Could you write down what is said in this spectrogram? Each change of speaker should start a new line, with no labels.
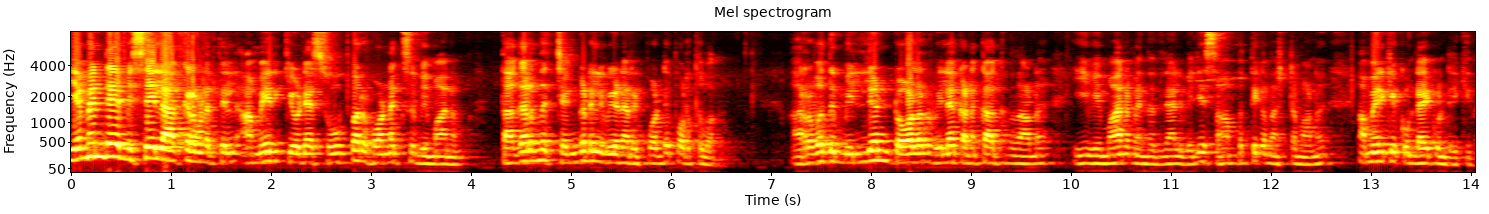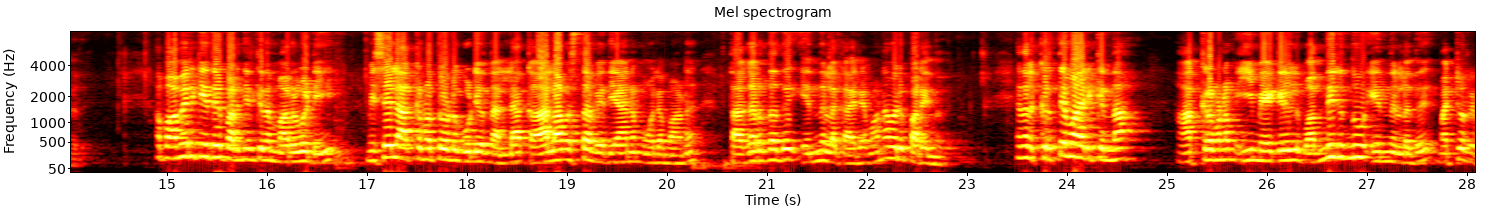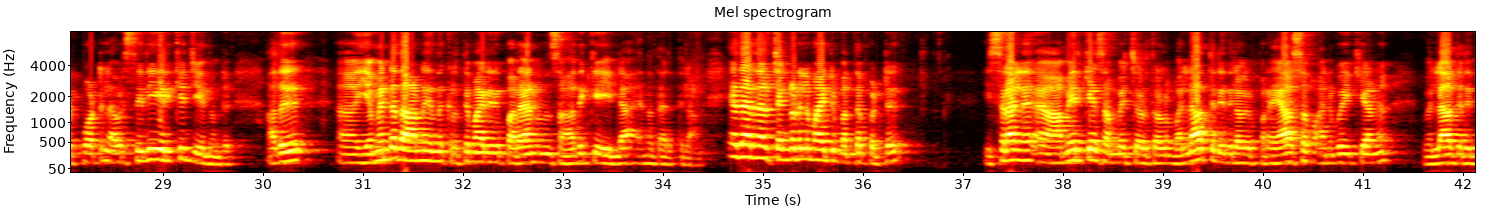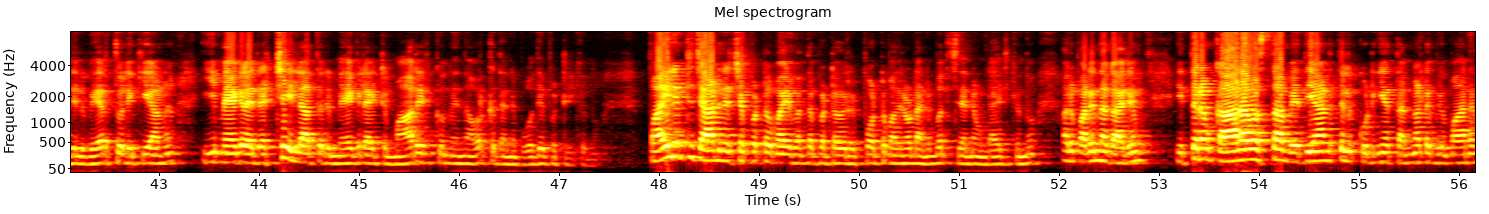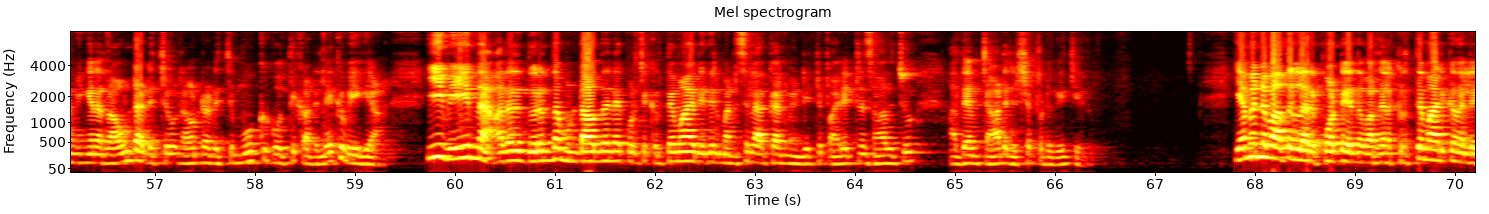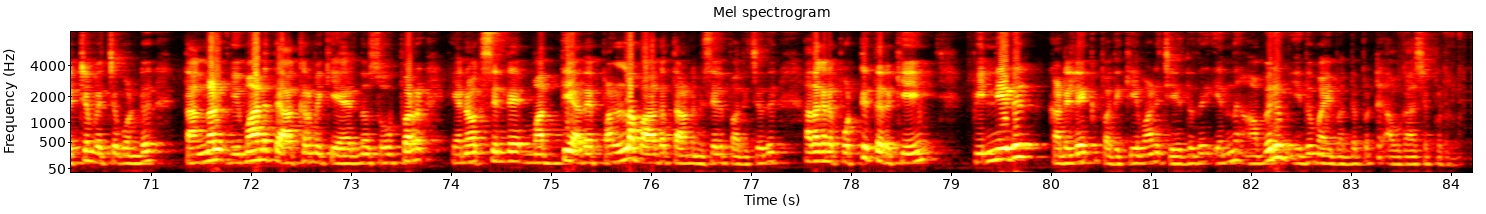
യമന്റെ missile ആക്രമണത്തിൽ അമേരിക്കയുടെ super ഹോണക്സ് വിമാനം തകർന്ന് ചെങ്കടൽ വീണ റിപ്പോർട്ട് പുറത്തു വന്നു. അറുപത് മില്യൺ ഡോളർ വില കണക്കാക്കുന്നതാണ് ഈ വിമാനം എന്നതിനാൽ വലിയ സാമ്പത്തിക നഷ്ടമാണ് അമേരിക്കയ്ക്ക് ഉണ്ടായിക്കൊണ്ടിരിക്കുന്നത്. അപ്പോൾ അമേരിക്ക ഇതിൽ പറഞ്ഞിരിക്കുന്ന മറുപടി മിസൈൽ ആക്രമണത്തോടു കൂടിയൊന്നല്ല കാലാവസ്ഥാ വ്യതിയാനം മൂലമാണ് തകർന്നത് എന്നുള്ള കാര്യമാണ് അവർ പറയുന്നത്. എന്നാൽ കൃത്യമായിരിക്കുന്ന ആക്രമണം ഈ മേഖലയിൽ വന്നിരുന്നു എന്നുള്ളത് മറ്റൊരു റിപ്പോർട്ടിൽ അവർ സ്ഥിരീകരിക്കുകയും ചെയ്യുന്നുണ്ട്. അത് യമന്റെതാണ് എന്ന് കൃത്യമായ രീതിയിൽ പറയാനൊന്നും സാധിക്കുകയില്ല എന്ന തരത്തിലാണ്. ഏതായിരുന്നാലും ചെങ്കടലുമായിട്ട് ബന്ധപ്പെട്ട് ഇസ്രായേലിനെ ആ, അമേരിക്കയെ സംബന്ധിച്ചിടത്തോളം വല്ലാത്ത രീതിയിൽ അവർ പ്രയാസം അനുഭവിക്കുകയാണ്. വല്ലാത്ത രീതിയിൽ വേർത്തൊലിക്കുകയാണ്. ഈ മേഖല രക്ഷയില്ലാത്തൊരു മേഖലയായിട്ട് മാറിയിരിക്കുന്നു എന്ന് അവർക്ക് തന്നെ ബോധ്യപ്പെട്ടിരിക്കുന്നു. പൈലറ്റ് ചാടി രക്ഷപ്പെട്ടതുമായി ബന്ധപ്പെട്ട ഒരു റിപ്പോർട്ടും അതിനോടനുബന്ധിച്ച് തന്നെ ഉണ്ടായിരിക്കുന്നു. അവർ പറയുന്ന കാര്യം ഇത്തരം കാലാവസ്ഥാ വ്യതിയാനത്തിൽ കുടുങ്ങിയ തങ്ങളുടെ വിമാനം ഇങ്ങനെ റൗണ്ട് അടിച്ചു റൗണ്ട് അടിച്ച് മൂക്ക് കൊത്തി കടലിലേക്ക് വീഴുകയാണ്. ഈ വീഴുന്ന അതായത് ദുരന്തം ഉണ്ടാകുന്നതിനെക്കുറിച്ച് കൃത്യമായ രീതിയിൽ മനസ്സിലാക്കാൻ വേണ്ടിയിട്ട് പൈലറ്റിന് സാധിച്ചു. അദ്ദേഹം ചാടി രക്ഷപ്പെടുകയും ചെയ്തു. യമന്റെ ഭാഗത്തുള്ള റിപ്പോർട്ട് എന്ന് പറഞ്ഞാൽ കൃത്യമായിരിക്കുന്ന ലക്ഷ്യം വെച്ചുകൊണ്ട് തങ്ങൾ വിമാനത്തെ ആക്രമിക്കുകയായിരുന്നു. സൂപ്പർ എനോക്സിന്റെ മധ്യ അതായത് പള്ള ഭാഗത്താണ് മിസൈൽ പതിച്ചത്. അതങ്ങനെ പൊട്ടിത്തെറിക്കുകയും പിന്നീട് കടലിലേക്ക് പതിക്കുകയുമാണ് ചെയ്തത് എന്ന് അവരും ഇതുമായി ബന്ധപ്പെട്ട് അവകാശപ്പെടുന്നു.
